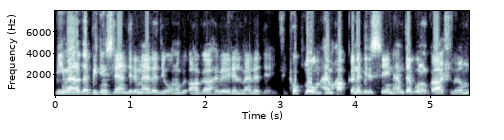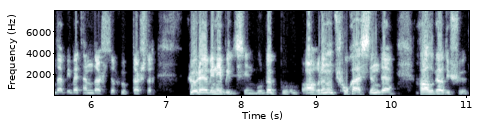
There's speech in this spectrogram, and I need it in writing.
bir mənada bilinçləndirilməlidir, ona bir ağahı verilməlidir ki, toplum həm haqqını bilsin, həm də bunun qarşılığında bir vətəndaşlıq, yurttaşlıq görəvini bilsin. Burada bu ağrının çoxu əslində xalqa düşür.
